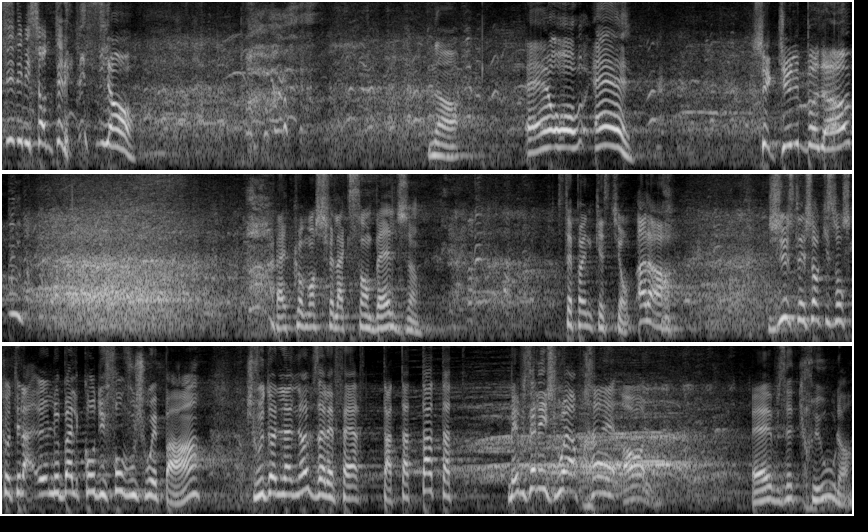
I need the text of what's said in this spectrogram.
c'est une émission de télévision Non. Eh oh, eh C'est qui le bonhomme? Eh, comment je fais l'accent belge C'était pas une question. Alors, juste les gens qui sont de ce côté-là, euh, le balcon du fond, vous jouez pas. Hein je vous donne la note, vous allez faire ta ta ta ta. Mais vous allez jouer après. Oh là. Eh, vous êtes cru où là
